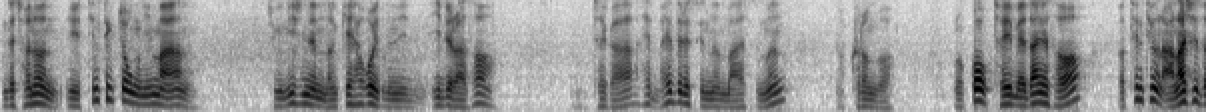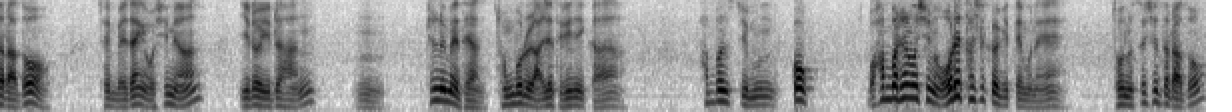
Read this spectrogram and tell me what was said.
근데 저는 이 틴팅 쪽 일만 지금 20년 넘게 하고 있는 일- 일이라서 제가 해- 해드릴 수 있는 말씀은 그런 거. 꼭 저희 매장에서 틴팅을 안 하시더라도 저희 매장에 오시면 이러이러한 음, 필름에 대한 정보를 알려드리니까 한 번쯤은 꼭 뭐 한 번 해놓으시면 오래 타실 거기 때문에 돈을 쓰시더라도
